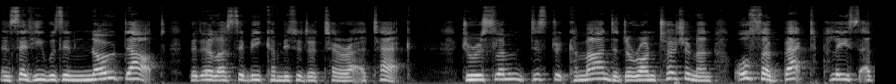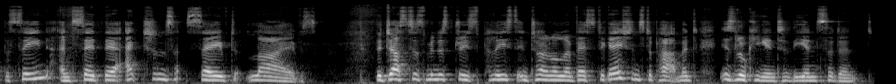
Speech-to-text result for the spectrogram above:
and said he was in no doubt that El Hasibi committed a terror attack. Jerusalem District Commander Doron Turgeman also backed police at the scene and said their actions saved lives. The Justice Ministry's Police Internal Investigations Department is looking into the incident.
